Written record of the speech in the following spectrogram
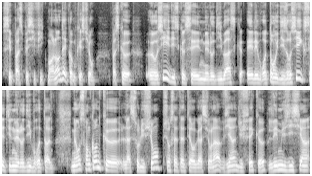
c'est pas spécifiquement landais comme question. Parce que eux aussi ils disent que c'est une mélodie basque et les Bretons ils disent aussi que c'est une mélodie bretonne. Mais on se rend compte que la solution sur cette interrogation là vient du fait que les musiciens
